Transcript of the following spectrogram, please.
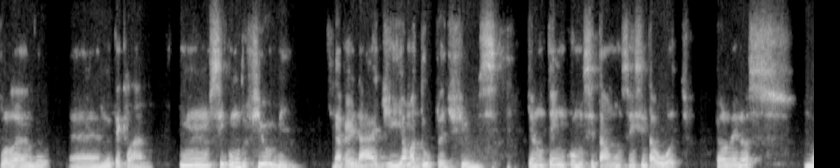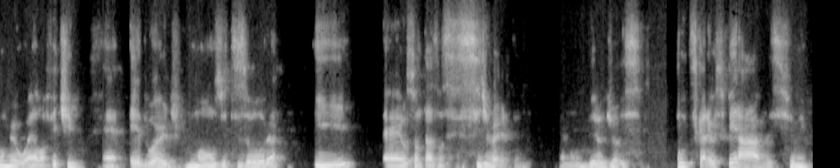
Pulando é, no teclado. Um segundo filme, na verdade é uma dupla de filmes, que eu não tenho como citar um sem citar o outro, pelo menos no meu elo afetivo. É Edward Mãos de Tesoura e é, Os Fantasmas se, Divertem, é, Beetlejuice. Putz, cara, eu esperava esse filme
